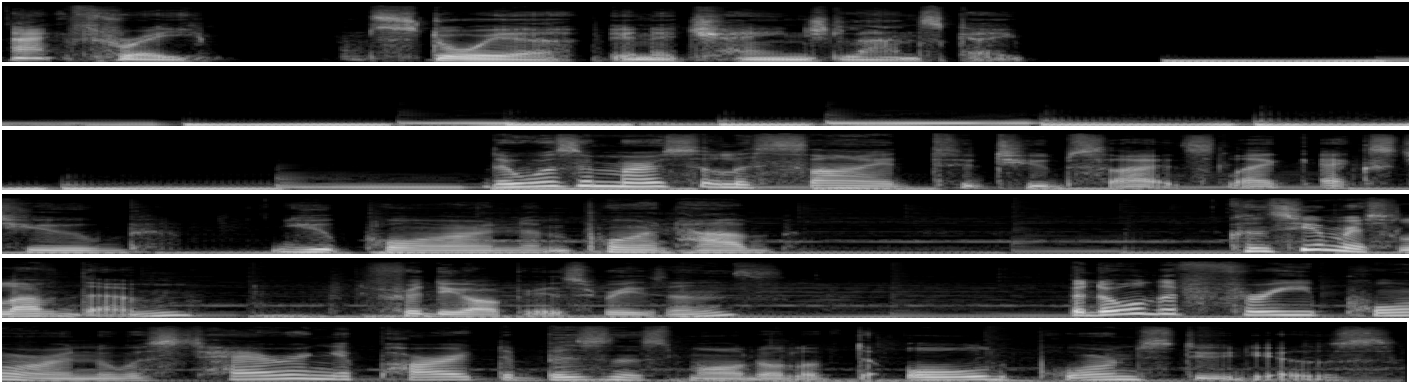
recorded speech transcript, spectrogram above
Act 3 Stoya in a changed landscape. There was a merciless side to tube sites like Xtube, YouPorn, and Pornhub. Consumers loved them, for the obvious reasons. But all the free porn was tearing apart the business model of the old porn studios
